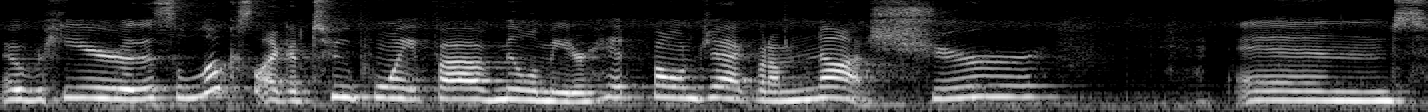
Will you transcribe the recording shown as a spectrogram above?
Over here, this looks like a 2.5 millimeter headphone jack, but I'm not sure. And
